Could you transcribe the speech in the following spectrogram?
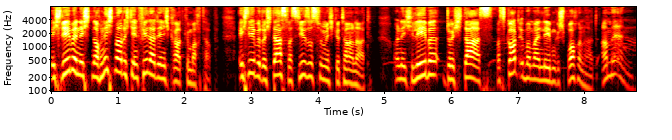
Ich lebe nicht, noch nicht mal durch den Fehler, den ich gerade gemacht habe. Ich lebe durch das, was Jesus für mich getan hat. Und ich lebe durch das, was Gott über mein Leben gesprochen hat. Amen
